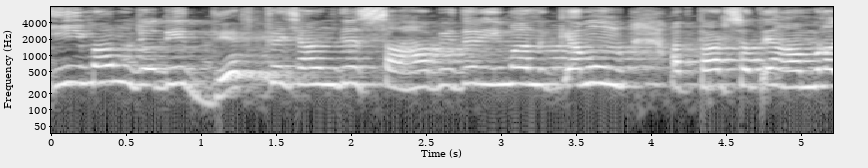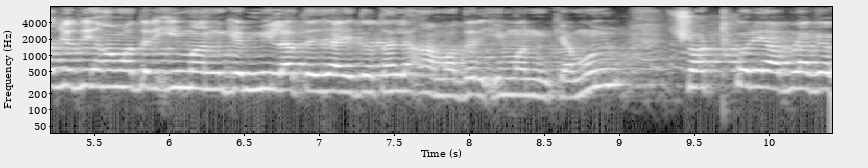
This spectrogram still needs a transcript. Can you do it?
ইমান যদি দেখতে চান যে সাহাবিদের ইমান কেমন, আর তার সাথে আমরা যদি আমাদের ইমানকে মিলাতে যাই, তো তাহলে আমাদের ইমান কেমন? চট করে আপনাকে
